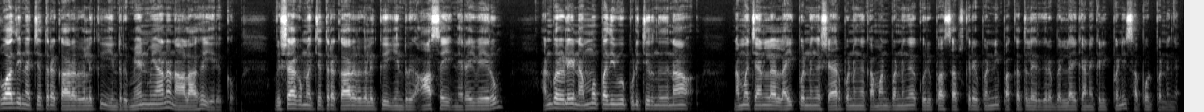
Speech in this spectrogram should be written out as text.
சுவாதி நட்சத்திரக்காரர்களுக்கு இன்று மேன்மையான நாளாக இருக்கும். விசாகம் நட்சத்திரக்காரர்களுக்கு இன்று ஆசை நிறைவேறும். அன்பர்களே நம்ம பதிவு பிடிச்சிருந்ததுன்னா நம்ம சேனலை லைக் பண்ணுங்கள் ஷேர் பண்ணுங்கள் கமெண்ட் பண்ணுங்கள் குறிப்பாக சப்ஸ்கிரைப் பண்ணி பக்கத்தில் இருக்கிற பெல் ஐக்கானை கிளிக் பண்ணி சப்போர்ட் பண்ணுங்கள்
